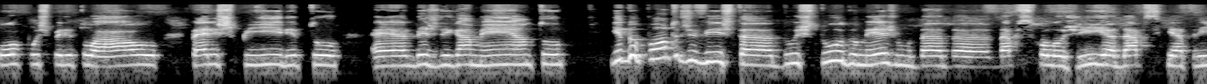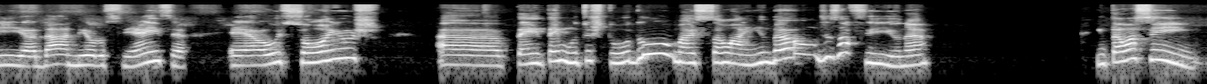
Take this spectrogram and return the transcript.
corpo espiritual, perispírito, é, desligamento. E do ponto de vista do estudo mesmo da, da, da psicologia, da psiquiatria, da neurociência, é, os sonhos ah, tem, tem muito estudo, mas são ainda um desafio, né? Então, assim,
